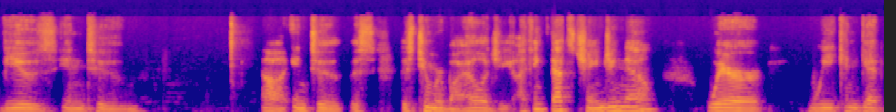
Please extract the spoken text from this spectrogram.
views into uh, into this this tumor biology. I think that's changing now, where we can get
